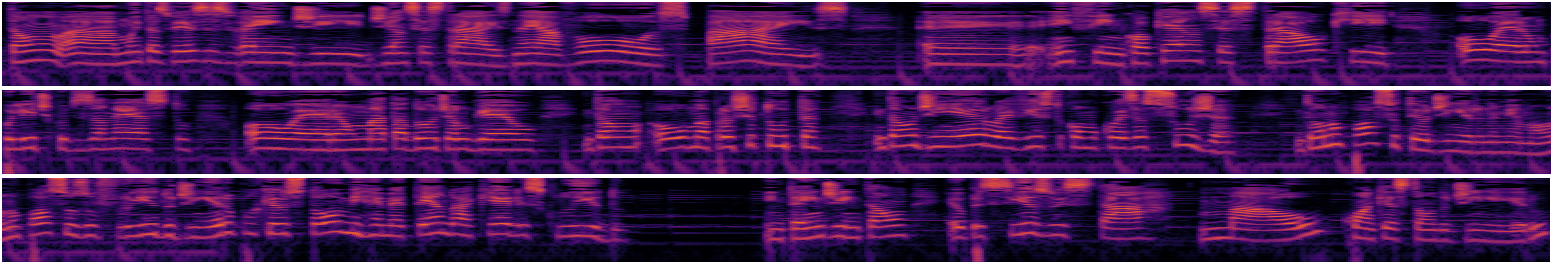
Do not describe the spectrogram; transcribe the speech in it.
Então, ah, muitas vezes vem de, de ancestrais, né? Avós, pais, é, enfim, qualquer ancestral que ou era um político desonesto, ou era um matador de aluguel, então ou uma prostituta. Então o dinheiro é visto como coisa suja. Então eu não posso ter o dinheiro na minha mão, eu não posso usufruir do dinheiro porque eu estou me remetendo àquele excluído. Entende? Então eu preciso estar mal com a questão do dinheiro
